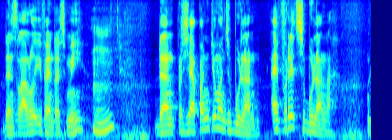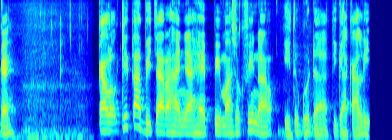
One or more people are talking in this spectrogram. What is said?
Dan selalu event resmi. Dan persiapan cuma sebulan. Average sebulan lah. Oke. Kalau kita bicara hanya happy masuk final, itu gue udah tiga kali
